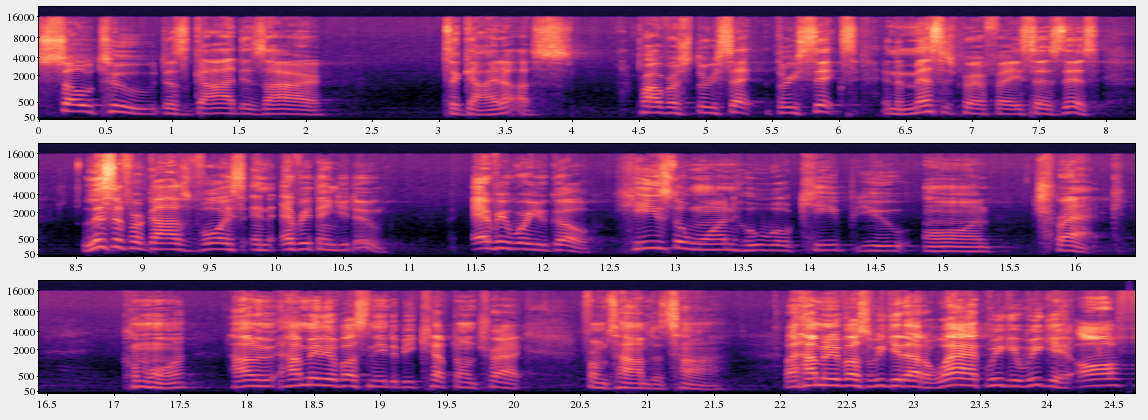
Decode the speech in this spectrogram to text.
so too does God desire to guide us. Proverbs 3, 3 6 in the message paraphrase says this Listen for God's voice in everything you do, everywhere you go. He's the one who will keep you on track. Come on. How, how many of us need to be kept on track from time to time? Like how many of us we get out of whack, we get we get off,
